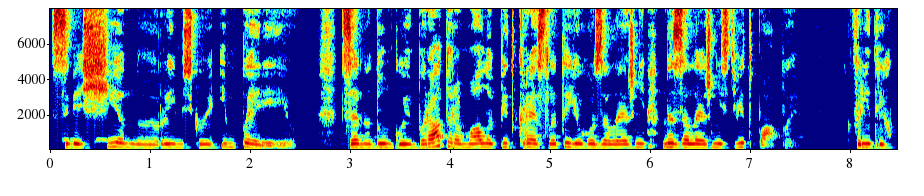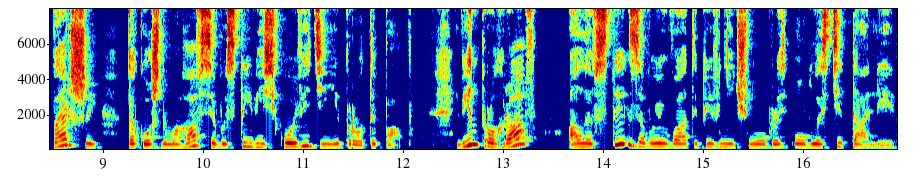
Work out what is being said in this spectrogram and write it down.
священною Римською імперією. Це, на думку імператора, мало підкреслити його залежні, незалежність від папи. Фрідріх І також намагався вести військові дії проти пап. Він програв, але встиг завоювати північну область Італії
